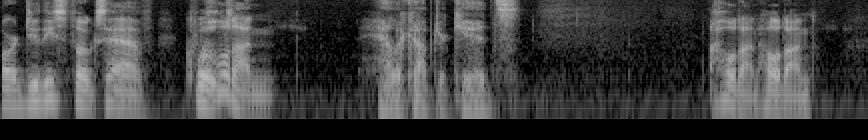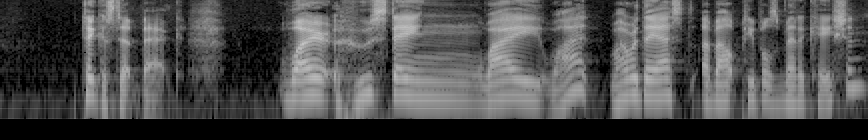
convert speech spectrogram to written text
or do these folks have, quote, Hold on. Helicopter kids? Hold on, hold on. Take a step back. Why are, who's staying why what? Why were they asked about people's medication?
